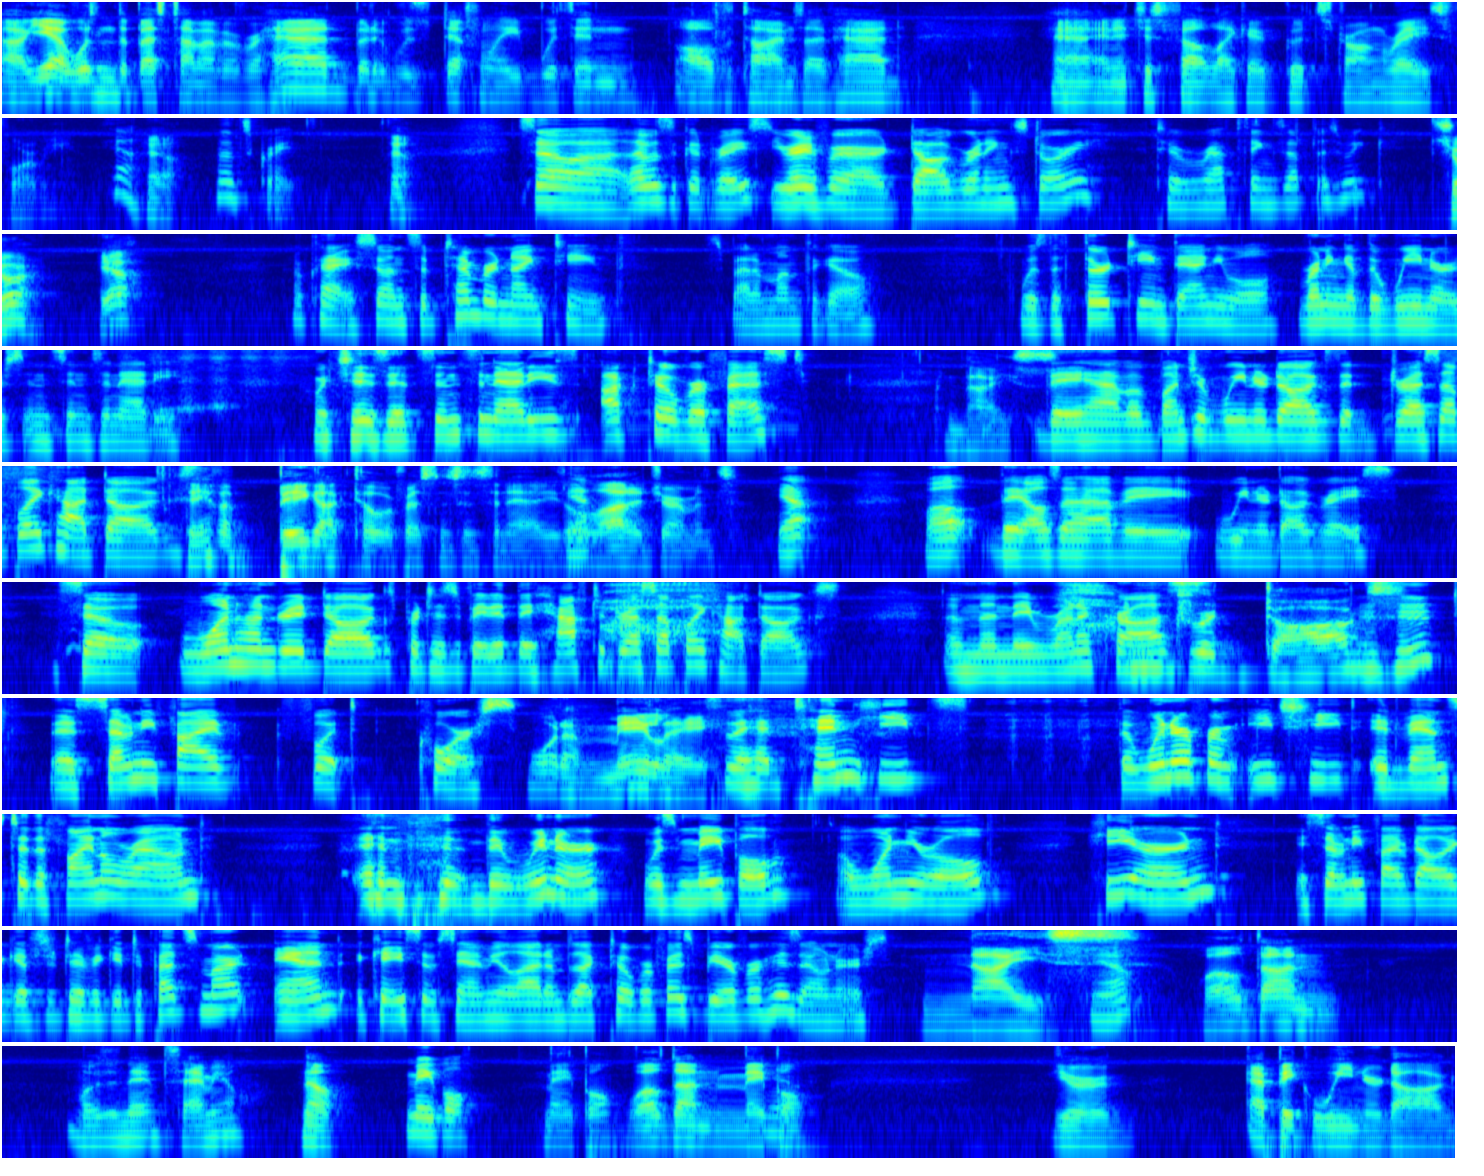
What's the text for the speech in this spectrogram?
Uh, yeah, it wasn't the best time I've ever had, but it was definitely within all the times I've had, uh, and it just felt like a good strong race for me. Yeah. Yeah. That's great. Yeah. So uh, that was a good race. You ready for our dog running story to wrap things up this week? Sure. Yeah. Okay, so on September 19th, it's about a month ago, was the 13th annual Running of the Wieners in Cincinnati, which is at Cincinnati's Oktoberfest. Nice. They have a bunch of wiener dogs that dress up like hot dogs. They have a big Oktoberfest in Cincinnati. There's Yeah. a lot of Germans. Yep. Well, they also have a wiener dog race. So 100 dogs participated. They have to dress up like hot dogs. And then they run across. Hundred dogs. Mhm. There's 75 foot course. What a melee! So they had 10 heats. The winner from each heat advanced to the final round. And the winner was Maple, a one year old. He earned a $75 gift certificate to PetSmart and a case of Samuel Adams Oktoberfest beer for his owners. Nice. Yep. Well done. What was his name? Samuel? No, Maple. Maple. Well done, Maple. You're epic wiener dog.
